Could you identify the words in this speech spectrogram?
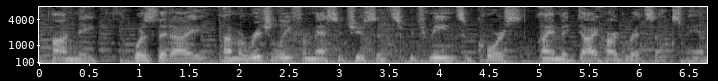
upon me was that I, I'm originally from Massachusetts, which means, of course, I am a diehard Red Sox fan.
